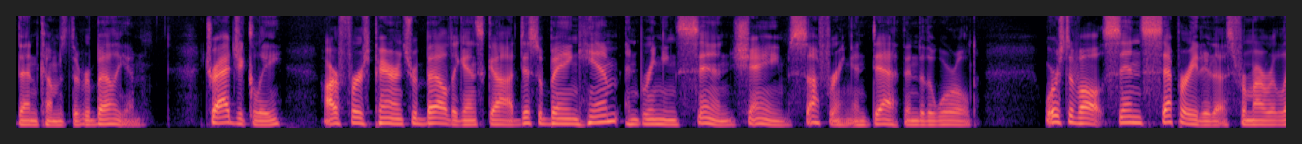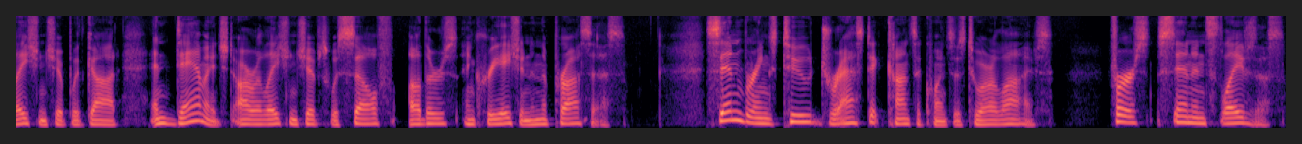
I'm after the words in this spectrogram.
then comes the rebellion. Tragically, our first parents rebelled against God, disobeying Him and bringing sin, shame, suffering, and death into the world. Worst of all, sin separated us from our relationship with God and damaged our relationships with self, others, and creation in the process. Sin brings two drastic consequences to our lives. First, sin enslaves us.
